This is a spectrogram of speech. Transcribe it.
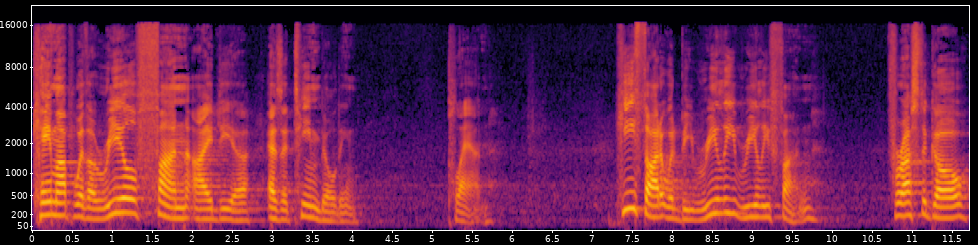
came up with a real fun idea as a team building plan. He thought it would be really, really fun for us to go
